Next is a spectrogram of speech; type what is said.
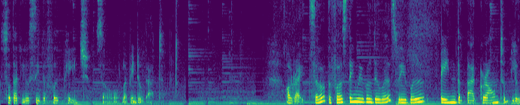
so that you see the full page. So let me do that alright so the first thing we will do is we will paint the background blue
